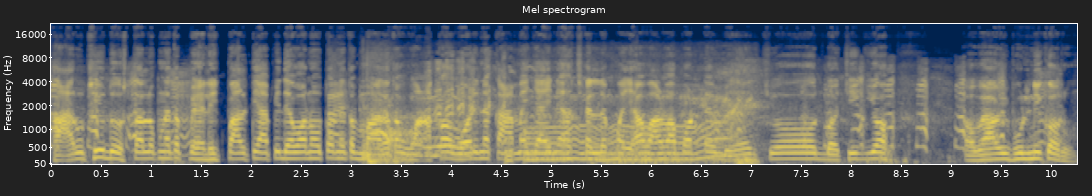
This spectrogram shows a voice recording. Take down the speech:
સારું થયું દોસ્તા લોકોને તો પહેલી જ પાલટી આપી દેવાનો હતો ને તો મારે તો વાંકો વળીને કામે જઈને છેલ્લે પૈસા વાળવા પડતે બે ચો, બચી ગયો. હવે આવી ભૂલ નહીં કરું.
